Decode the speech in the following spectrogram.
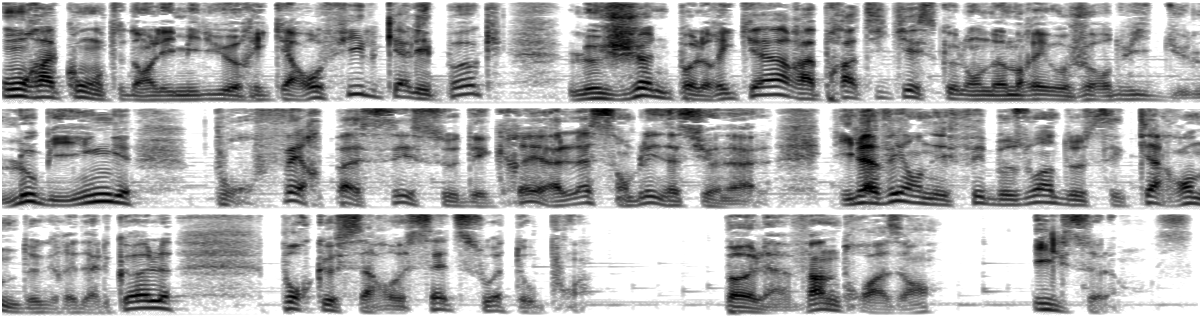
On raconte dans les milieux ricarophiles qu'à l'époque, le jeune Paul Ricard a pratiqué ce que l'on nommerait aujourd'hui du lobbying pour faire passer ce décret à l'Assemblée nationale. Il avait en effet besoin de ces 40 degrés d'alcool pour que sa recette soit au point. Paul a 23 ans, il se lance.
